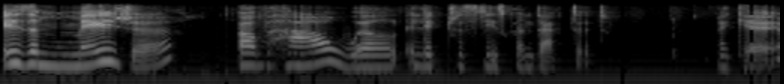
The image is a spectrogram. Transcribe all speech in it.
is a measure of how well electricity is conducted. Okay.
